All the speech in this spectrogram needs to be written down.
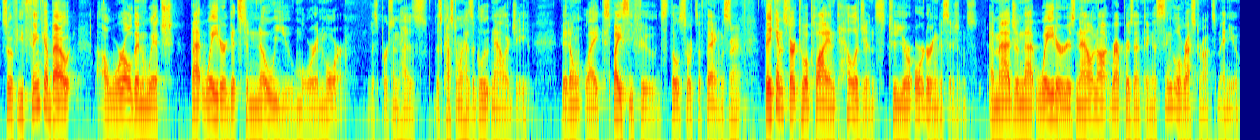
So if you think about a world in which that waiter gets to know you more and more, this person has this customer has a gluten allergy, they don't like spicy foods, those sorts of things. Right they can start to apply intelligence to your ordering decisions. Imagine that waiter is now not representing a single restaurant's menu,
